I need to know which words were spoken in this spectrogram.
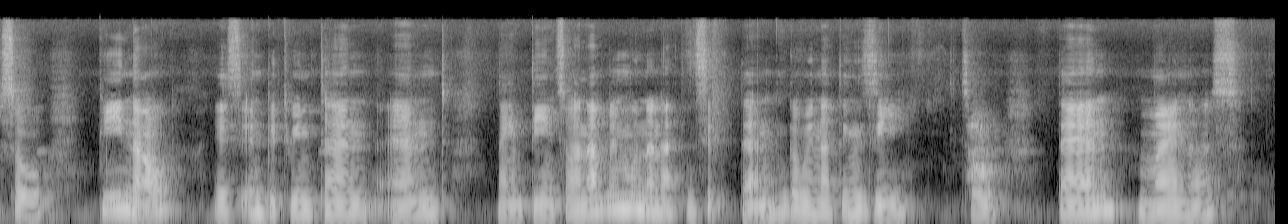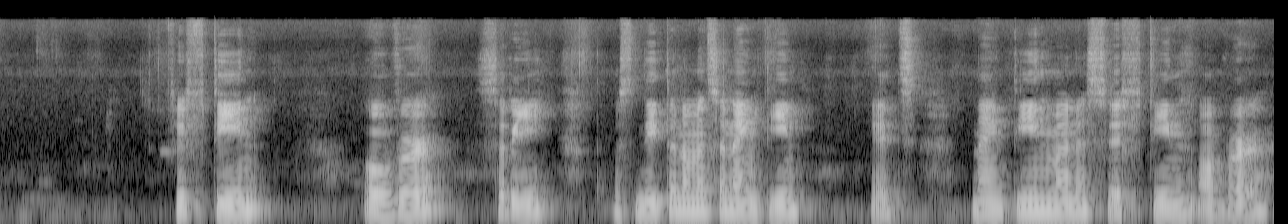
So P now is in between 10 and 19. So hanapin muna natin si 10. Gawin natin Z. So 10 minus 15 over 3. Tapos dito naman sa 19, it's 19 minus 15 over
